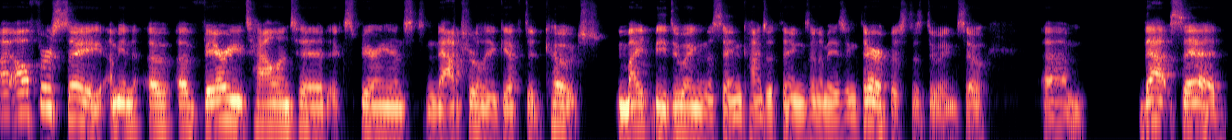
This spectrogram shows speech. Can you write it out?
I'll first say, I mean, a, a, very talented, experienced, naturally gifted coach might be doing the same kinds of things an amazing therapist is doing. So, um, that said,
